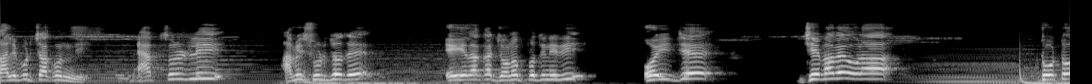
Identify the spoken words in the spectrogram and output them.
কালীপুর চাকন্দি। অ্যাবসোলিটলি আমি সূর্য দে এই এলাকার জনপ্রতিনিধি ওই যে, যেভাবে ওরা টোটো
